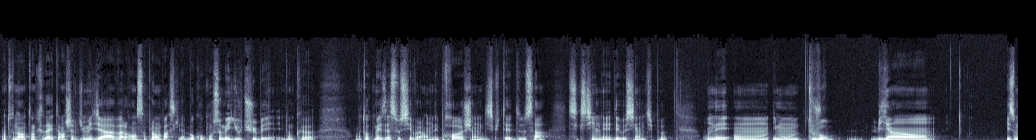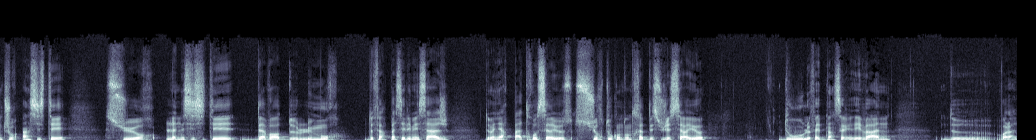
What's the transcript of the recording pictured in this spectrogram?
Antonin en tant que rédacteur en chef du média, Valorant simplement parce qu'il a beaucoup consommé YouTube et, et donc en tant que mes associés, voilà, on est proches et on discutait de ça. Sixteen a aidé aussi un petit peu. On est, ils m'ont toujours bien ils ont toujours insisté sur la nécessité d'avoir de l'humour, de faire passer les messages de manière pas trop sérieuse, surtout quand on traite des sujets sérieux, d'où le fait d'insérer des vannes, de, voilà,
